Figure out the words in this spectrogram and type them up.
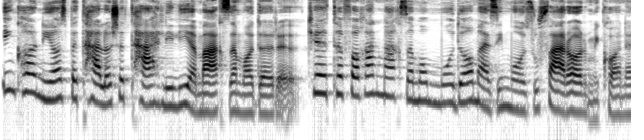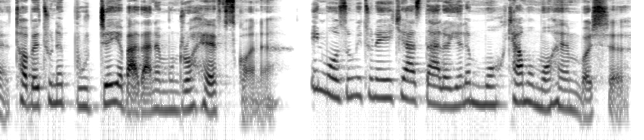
این کار نیاز به تلاش تحلیلی مغز ما داره که اتفاقا مغز ما مدام از این موضوع فرار می‌کنه تا بتونه بودجه بدنمون رو حفظ کنه. این موضوع می‌تونه یکی از دلایل محکم و مهم باشه.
